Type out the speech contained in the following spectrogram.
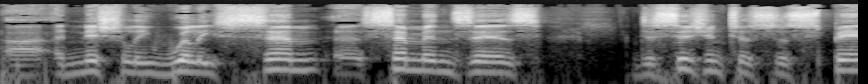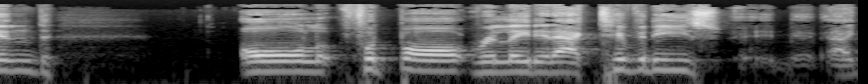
uh, initially Willie Sim, uh, Simmons's decision to suspend all football related activities. I,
